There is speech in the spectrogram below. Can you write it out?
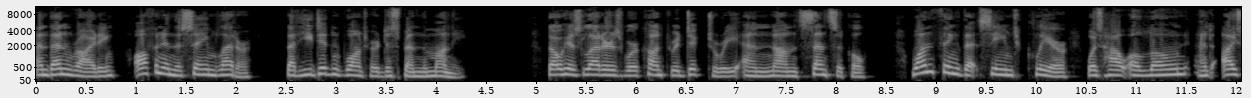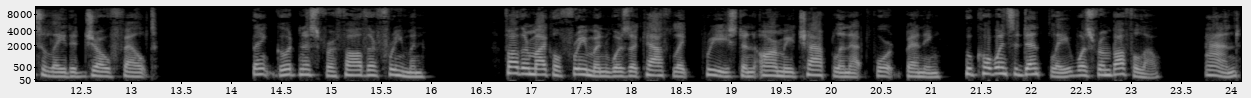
and then writing, often in the same letter, that he didn't want her to spend the money. Though his letters were contradictory and nonsensical, one thing that seemed clear was how alone and isolated Joe felt. Thank goodness for Father Freeman. Father Michael Freeman was a Catholic priest and Army chaplain at Fort Benning who coincidentally was from Buffalo and,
